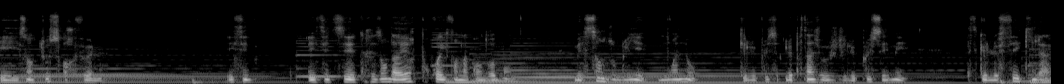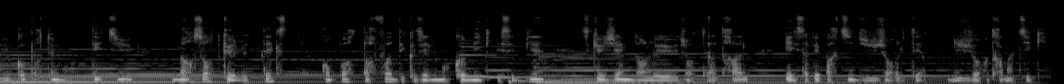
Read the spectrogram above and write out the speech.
et ils sont tous orphelins. Et c'est cette raison d'ailleurs pourquoi ils font de la contrebande mais sans oublier Moineau, qui est le, plus, le personnage que j'ai le plus aimé. Parce que le fait qu'il a un comportement têtu met en sorte que le texte comporte parfois des éléments comiques. Et c'est bien ce que j'aime dans le genre théâtral. Et ça fait partie du genre, du genre dramatique.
